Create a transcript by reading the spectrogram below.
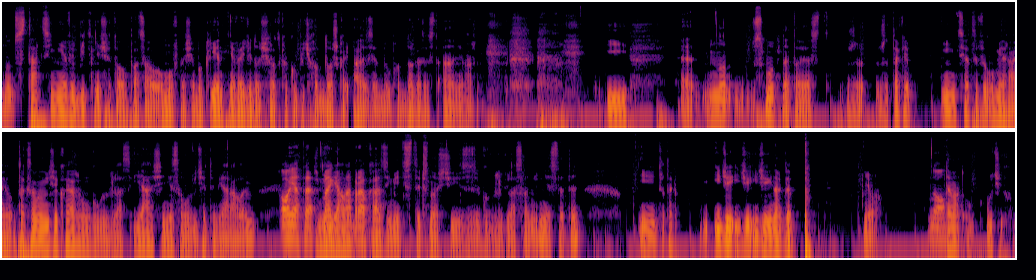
no, stacji niewybitnie się to opłacało, umówmy się, bo klient nie wejdzie do środka kupić hot dożka, ale zjadłbym hot doga ze sta- ale nieważne. I e, no, smutne to jest, że, że takie inicjatywy umierają. Tak samo mi się kojarzą Google Glass. Ja się niesamowicie tym jarałem. o ja też, Nie mega, miałem naprawdę. okazji mieć styczności z Google Glassami, niestety. I to tak idzie, idzie, idzie i nagle pff, nie ma. No. Temat ucichł.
